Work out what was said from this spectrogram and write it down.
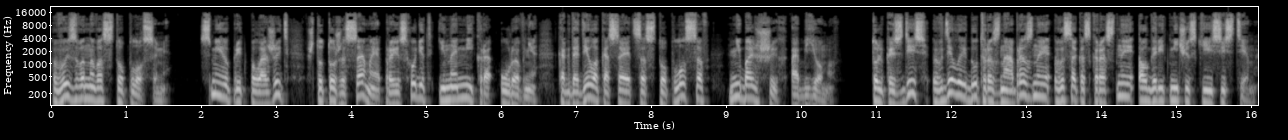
вызванного стоп-лоссами. Смею предположить, что то же самое происходит и на микроуровне, когда дело касается стоп-лоссов небольших объемов. Только здесь в дело идут разнообразные высокоскоростные алгоритмические системы.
